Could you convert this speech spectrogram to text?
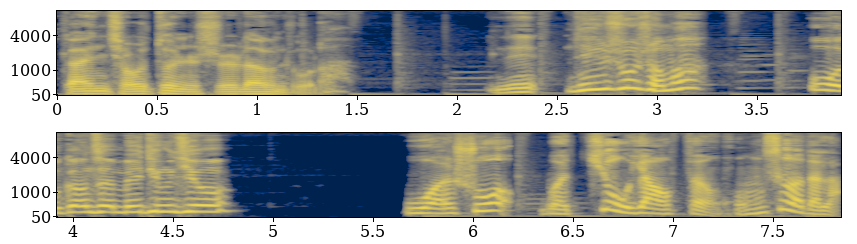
甘球顿时愣住了。您您说什么？我刚才没听清。我说我就要粉红色的了。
